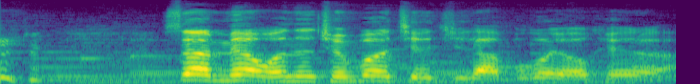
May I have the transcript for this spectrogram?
虽然没有完成全部的结局啦，不过也 OK 了啦。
